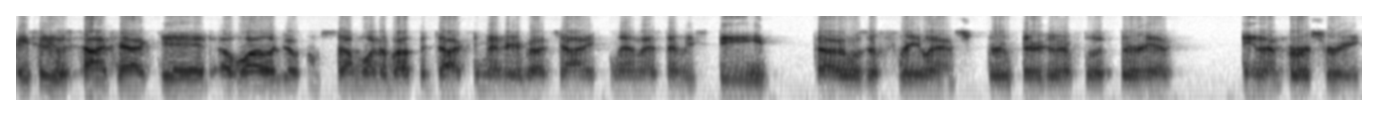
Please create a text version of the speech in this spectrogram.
He said he was contacted a while ago from someone about the documentary about Johnny from MSNBC. He thought it was a freelance group. They were doing it for the 30th anniversary.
